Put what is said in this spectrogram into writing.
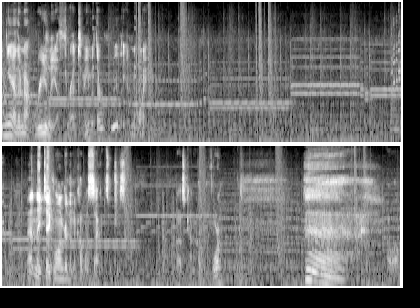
Mean, yeah, they're not really a threat to me, but they're really annoying. And they take longer than a couple seconds, which is what I was kind of hoping for. oh well.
